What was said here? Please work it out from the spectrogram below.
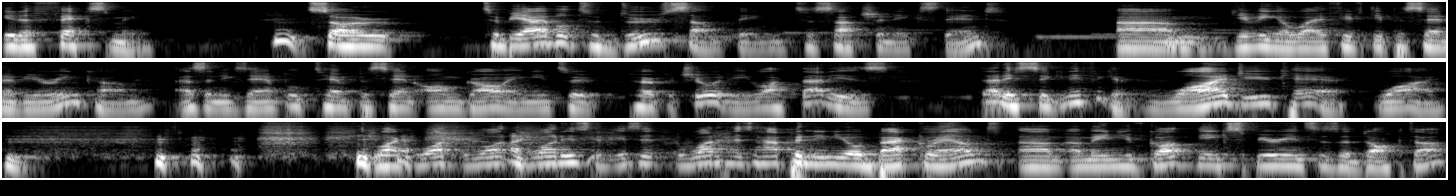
it affects me. Hmm. So to be able to do something to such an extent um, mm. giving away 50% of your income as an example 10% ongoing into perpetuity like that is that is significant why do you care why like what what what is it is it what has happened in your background um, i mean you've got the experience as a doctor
